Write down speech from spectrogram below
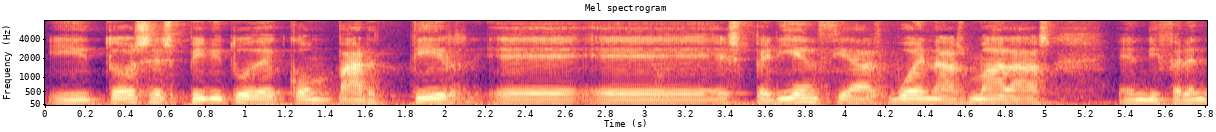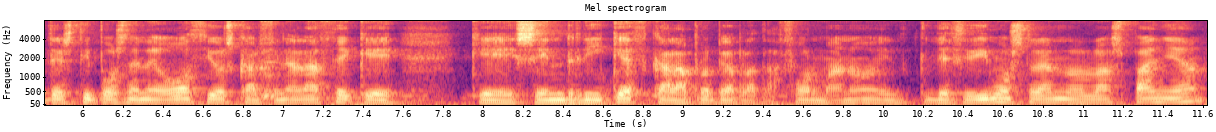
y todo ese espíritu de compartir eh, eh, experiencias buenas, malas, en diferentes tipos de negocios que al final hace que, que se enriquezca la propia plataforma. ¿no? decidimos traernoslo a España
